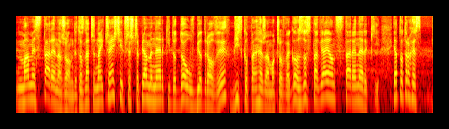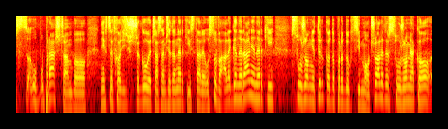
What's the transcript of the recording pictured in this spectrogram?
mamy stare narządy. To znaczy najczęściej przeszczepiamy nerki do dołów biodrowych, blisko pęcherza moczowego, zostawiając stare nerki. Ja to trochę upraszczam, bo nie chcę wchodzić w szczegóły, czasem się te nerki stare usuwa, ale generalnie nerki służą nie tylko do produkcji moczu, ale też służą jako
